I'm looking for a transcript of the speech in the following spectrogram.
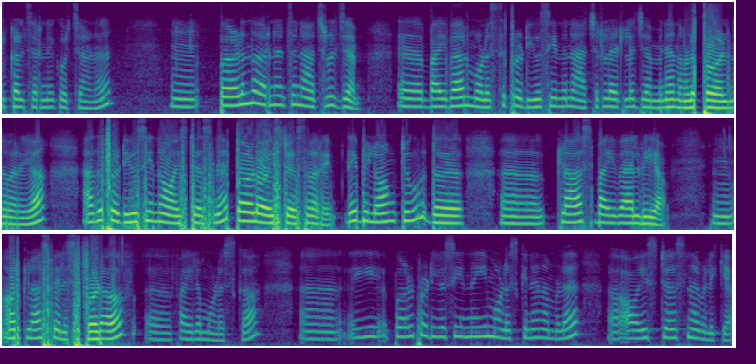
കൾച്ചറിനെ കുറിച്ചാണ്. പേൾ എന്ന് പറഞ്ഞാൽ it's a natural gem bivalve molluscs produce ചെയ്യുന്ന നാച്ചുറൽ ആയിട്ടുള്ള ജെമ്മിനെ നമ്മൾ പേൾ എന്ന് പറയുക അത് പ്രൊഡ്യൂസ് ചെയ്യുന്ന ഓയിസ്റ്റേഴ്സിനെ പേൾ ഓയിസ്റ്റേഴ്സ് എന്ന് പറയും. They belong to the class bivalvia or class pelecypod of phylum mollusca ഈ പേൾ പ്രൊഡ്യൂസ് ചെയ്യുന്ന ഈ മൊളസ്കിനെ നമ്മൾ ഓയിസ്റ്റേഴ്സ് എന്ന് വിളിക്കുക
